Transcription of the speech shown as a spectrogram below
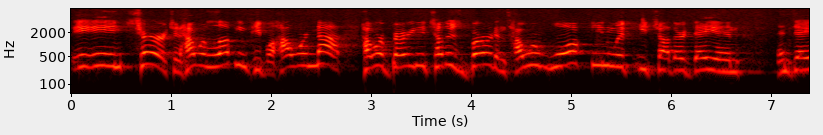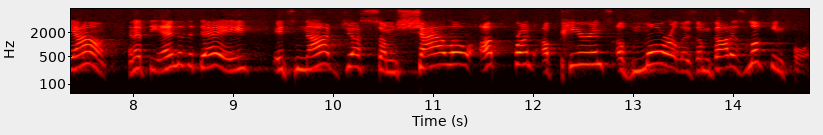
in church and how we're loving people, how we're not, how we're bearing each other's burdens, how we're walking with each other day in and day out. And at the end of the day, it's not just some shallow, upfront appearance of moralism God is looking for.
